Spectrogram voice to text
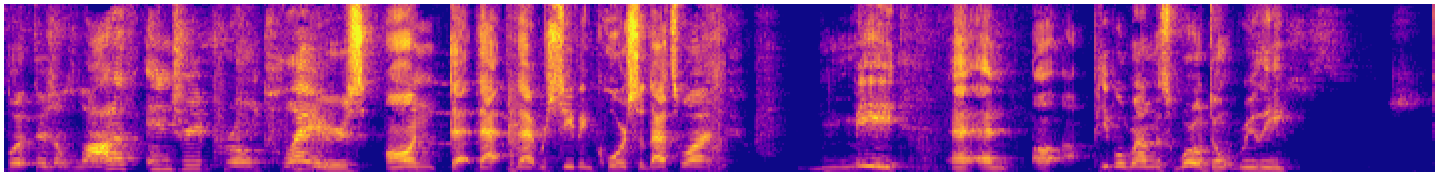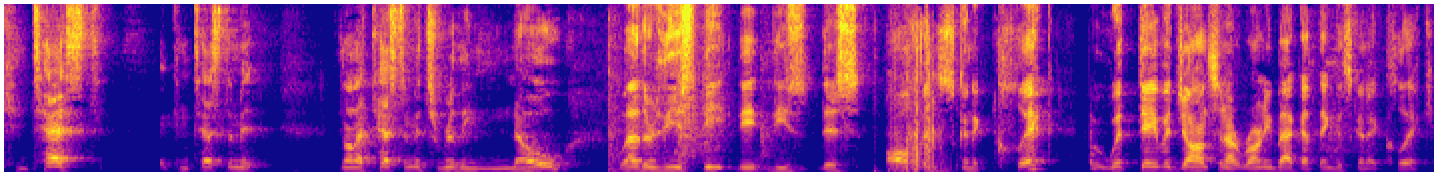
but there's a lot of injury prone players on that, that, that receiving corps, so that's why me and, and uh, people around this world don't really contest can testament not a testament to really know whether these the, the, these this offense is going to click. With David Johnson at running back, I think it's going to click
